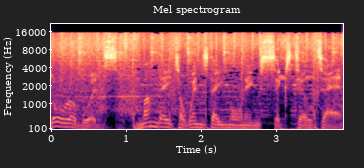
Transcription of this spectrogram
Laura Woods, Monday to Wednesday morning, 6 till 10.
